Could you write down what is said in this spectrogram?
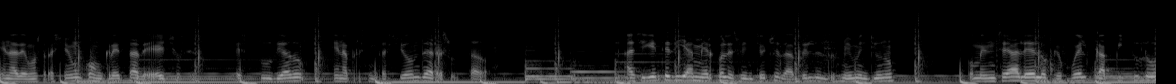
en la demostración concreta de hechos estudiado en la presentación de resultados. Al siguiente día, miércoles 28 de abril del 2021, comencé a leer lo que fue el capítulo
